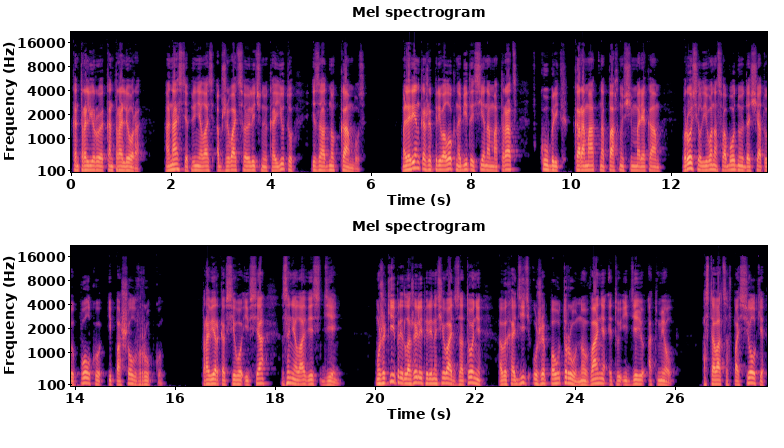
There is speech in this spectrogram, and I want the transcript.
контролируя контролера, а Настя принялась обживать свою личную каюту и заодно камбуз. Маляренко же приволок набитый сеном матрац в кубрик к ароматно пахнущим морякам, бросил его на свободную дощатую полку и пошел в рубку. Проверка всего и вся заняла весь день. Мужики предложили переночевать в затоне, а выходить уже поутру, но Ваня эту идею отмел. Оставаться в поселке,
